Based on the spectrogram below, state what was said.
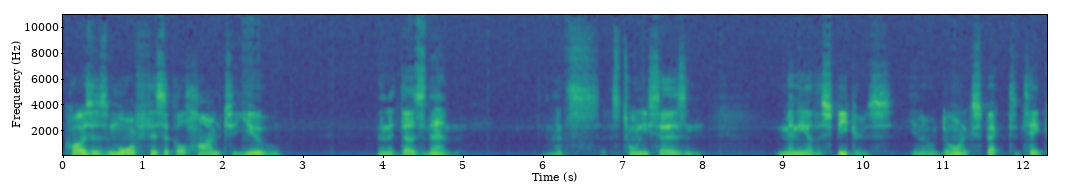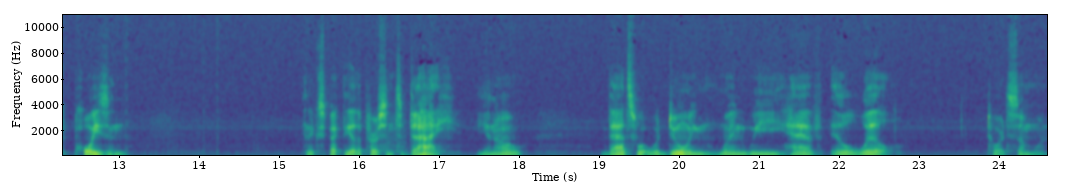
causes more physical harm to you than it does them. And that's, as Tony says, and many other speakers, you know, don't expect to take poison and expect the other person to die, you know. That's what we're doing when we have ill will towards someone.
